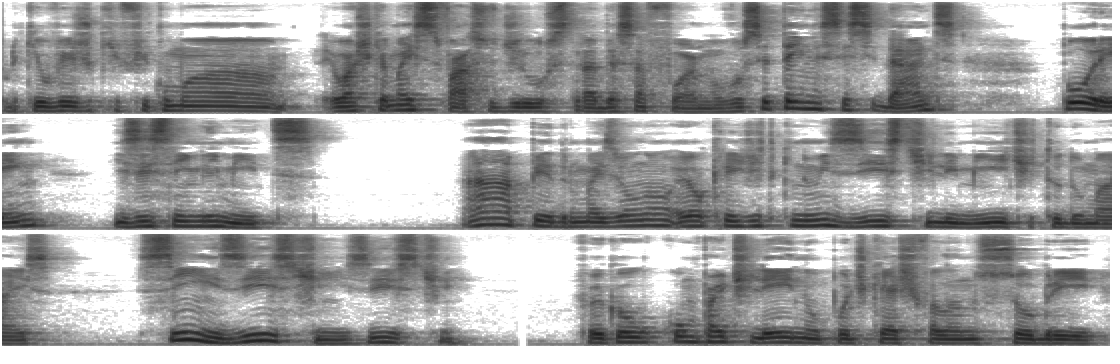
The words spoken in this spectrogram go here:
Porque eu vejo que fica uma, eu acho que é mais fácil de ilustrar dessa forma. Você tem necessidades, porém existem limites. Ah, Pedro, mas eu não, eu acredito que não existe limite e tudo mais. Sim, existe, existe. Foi o que eu compartilhei no podcast falando sobre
